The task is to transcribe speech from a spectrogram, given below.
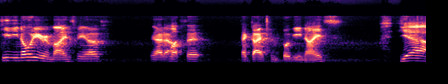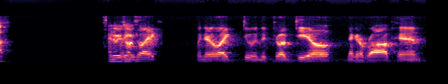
He, you know what he reminds me of? That What? outfit, that guy from Boogie Nights. Yeah. I know When he's talking. like, when they're like doing the drug deal, and they're gonna rob him,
